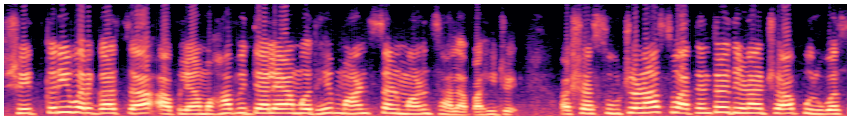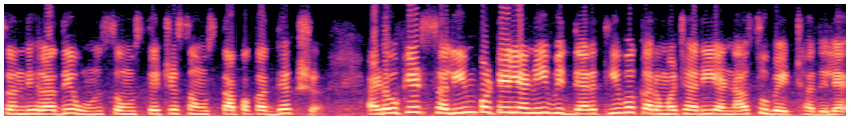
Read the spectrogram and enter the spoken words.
शेतकरी वर्गाचा आपल्या महाविद्यालयामध्ये मान सन्मान झाला पाहिजे. अशा सूचना स्वातंत्र्य दिनाच्या पूर्वसंध्येला देऊन संस्थेचे संस्थापक अध्यक्ष ॲडव्होकेट सलीम पटेल यांनी विद्यार्थी व कर्मचारी यांना शुभेच्छा दिल्या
